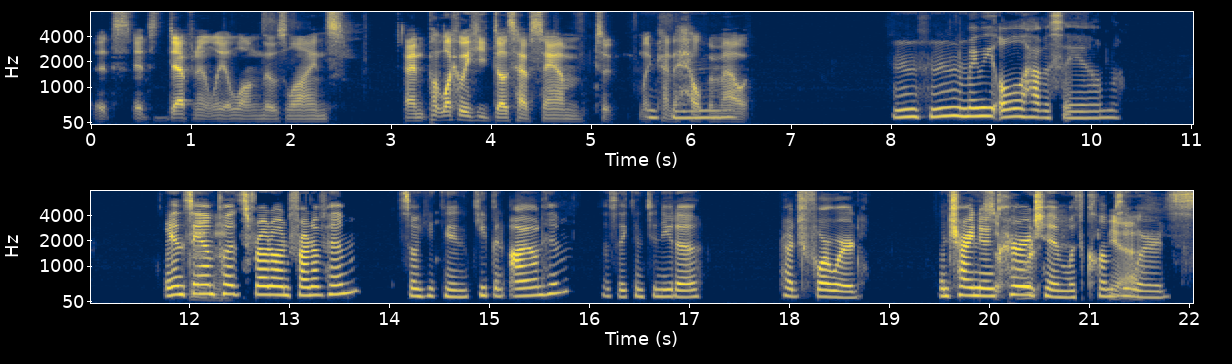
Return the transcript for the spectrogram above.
It's it's definitely along those lines, and but luckily he does have Sam to like kind of help him Mhm. out. Mm-hmm. Maybe I'll have a Sam. And Sam Mhm. puts Frodo in front of him so he can keep an eye on him as they continue to trudge forward and trying to encourage him with clumsy yeah. words.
